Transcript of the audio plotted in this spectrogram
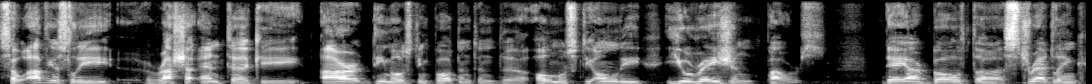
So obviously, Russia and Turkey are the most important and uh, almost the only Eurasian powers. They are both uh, straddling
